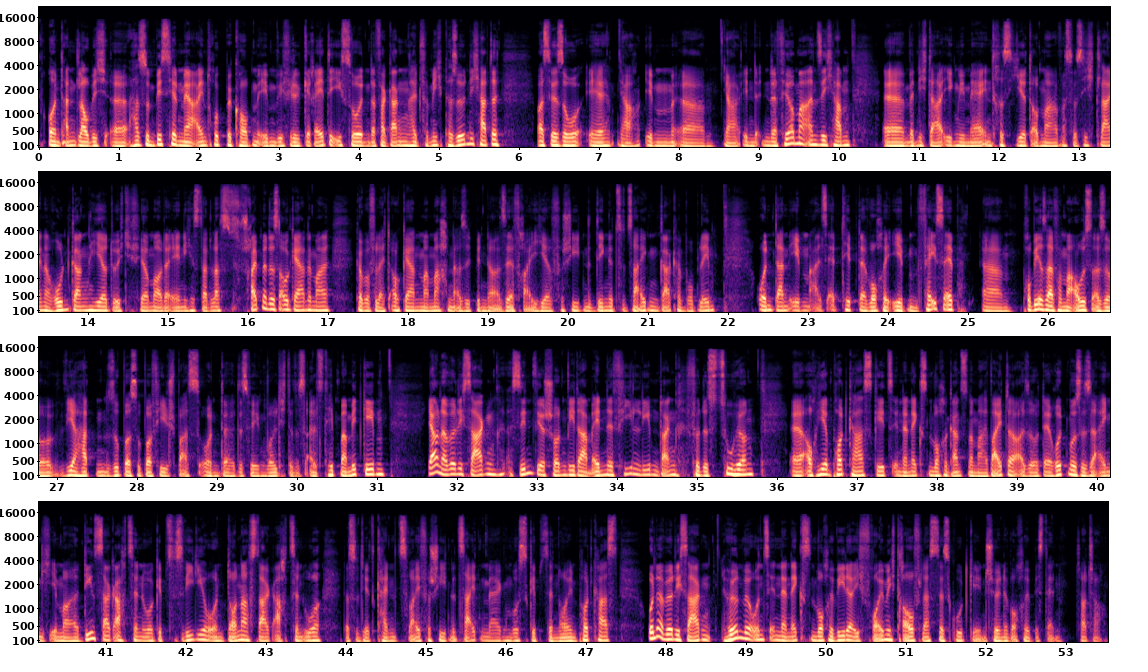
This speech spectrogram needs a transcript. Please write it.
Und dann, glaube ich, äh, hast du ein bisschen mehr Eindruck bekommen, eben wie viele Geräte ich so in der Vergangenheit für mich persönlich hatte, was wir so äh, ja, im, äh, ja, in, in der Firma an sich haben. Äh, wenn dich da irgendwie mehr interessiert, auch mal, was weiß ich, kleiner Rundgang hier durch die Firma oder ähnliches, dann lass, schreib mir das auch gerne mal. Können wir vielleicht auch gerne mal machen. Also ich bin da sehr frei, hier verschiedene Dinge zu zeigen, gar kein Problem. Und dann eben als App-Tipp der Woche eben Face-App. Ähm, Probier es einfach mal aus. Also wir hatten super, super viel Spaß und äh, deswegen wollte ich dir das als Tipp mal mitgeben. Ja, und da würde ich sagen, sind wir schon wieder am Ende. Vielen lieben Dank für das Zuhören. Äh, auch hier im Podcast geht es in der nächsten Woche ganz normal weiter. Also der Rhythmus ist ja eigentlich immer Dienstag 18 Uhr gibt es das Video und Donnerstag 18 Uhr, dass du dir jetzt keine zwei verschiedene Zeiten merken musst, gibt es den neuen Podcast. Und dann würde ich sagen, hören wir uns in der nächsten Woche wieder. Ich freue mich drauf. Lasst es gut gehen. Schöne Woche. Bis dann. Ciao, ciao.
